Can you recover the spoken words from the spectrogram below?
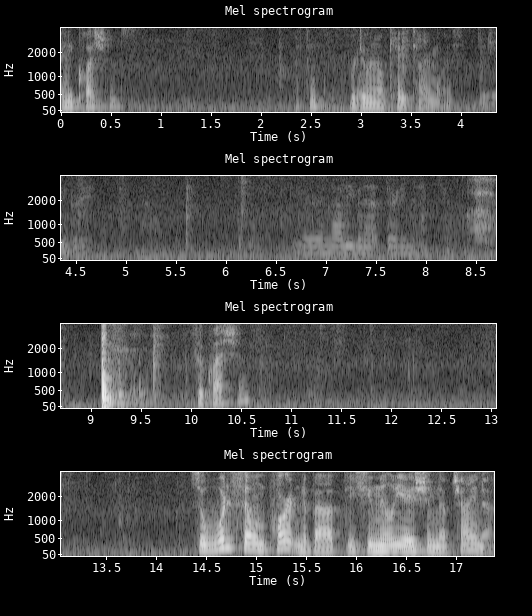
Any questions? I think we're doing okay time wise. You're doing great. You're not even at 30 minutes yet. So, questions? So, what is so important about the humiliation of China?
